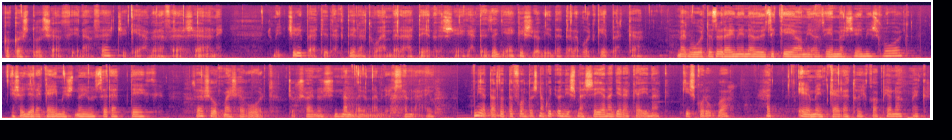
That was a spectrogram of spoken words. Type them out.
kakastól sem félem fercsi, kell vele felselni. És míg csiripelt hideg télet, ho ember állt élőséget. Ez egy ilyen kis rövid, de tele volt képekkel. Meg volt az öreg néne őzikéje, ami az én mesém is volt, és a gyerekeim is nagyon szerették. Szóval sok mese volt, csak sajnos nem nagyon emlékszem rájuk. Miért tartotta fontosnak, hogy ön is meséljen a gyerekeinek kiskorukba? Hát élményt kellett, hogy kapjanak meg.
